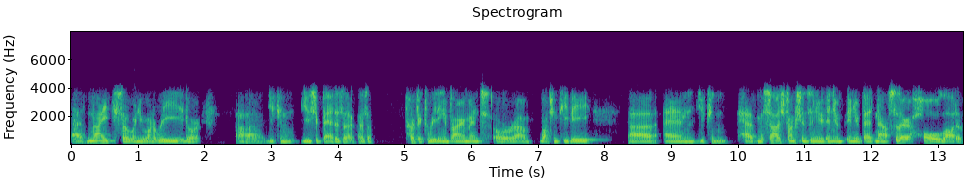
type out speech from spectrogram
at night. So when you want to read, or uh, you can use your bed as a as a perfect reading environment, or um, watching TV uh, and you can have massage functions in your in your in your bed now. So there are a whole lot of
